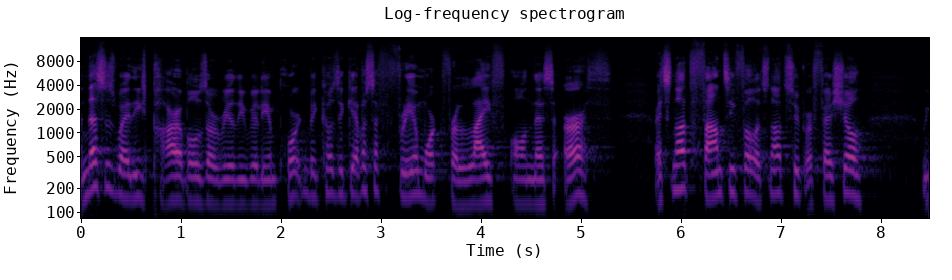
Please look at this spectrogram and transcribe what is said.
And this is why these parables are really, really important because they give us a framework for life on this earth. It's not fanciful, it's not superficial. We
